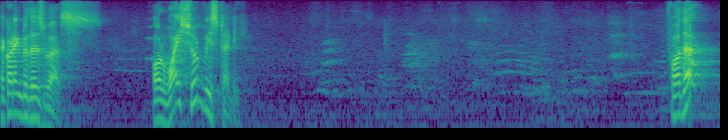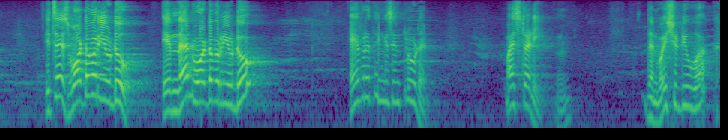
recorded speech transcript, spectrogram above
According to this verse. Or why should we study? For the, it says, whatever you do, in that, whatever you do, everything is included. My study. Hmm? Then why should you work?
